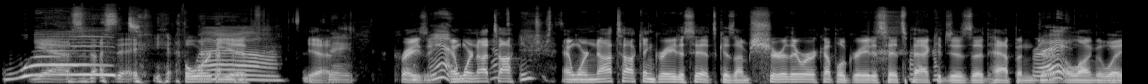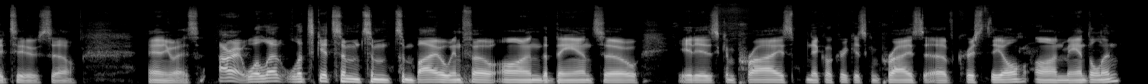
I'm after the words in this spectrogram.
What? yeah, I was about to say. 40th. Wow. Yeah. Crazy. Man, and we're not talking and we're not talking greatest hits because I'm sure there were a couple of greatest hits packages that happened during- along the way too. So, anyways, all right. Well, let let's get some some some bio info on the band. So it is comprised. Nickel Creek is comprised of Chris Thile on mandolin.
